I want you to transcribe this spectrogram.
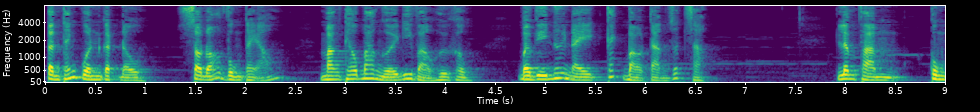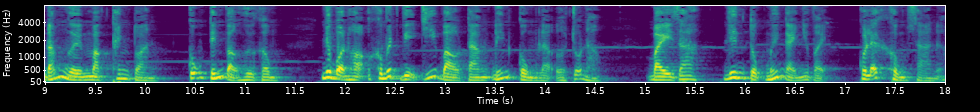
Tần thánh quân gật đầu, Sau đó vung tay áo, Mang theo ba người đi vào hư không, Bởi vì nơi này cách bảo tàng rất xa. Lâm Phạm cùng đám người mặc thanh toàn Cũng tiến vào hư không, Nhưng bọn họ không biết vị trí bảo tàng đến cùng là ở chỗ nào. Bày ra liên tục mấy ngày như vậy, Có lẽ không xa nữa.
